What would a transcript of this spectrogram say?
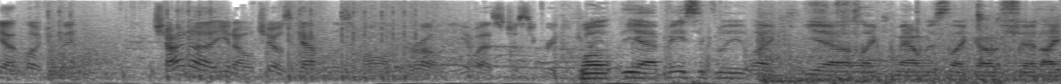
Yeah, look, it, China, you know, chose capitalism all on their own. The U.S. just agreed to Well, yeah, basically, like, yeah, like Mao was like, "Oh shit, I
